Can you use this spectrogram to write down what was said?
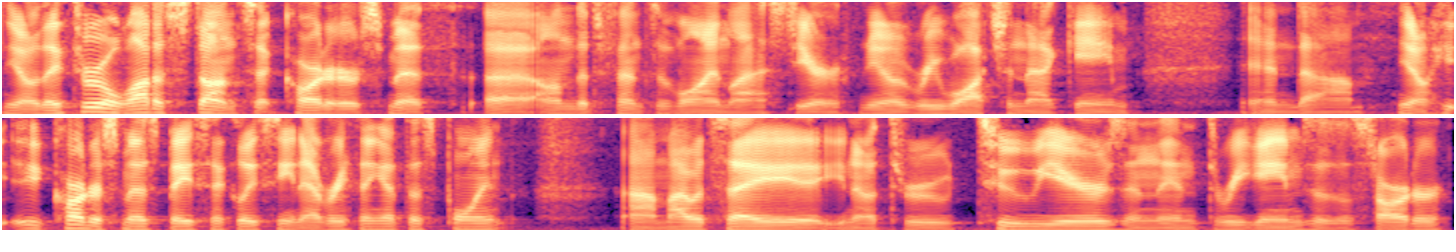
You know, they threw a lot of stunts at Carter Smith uh, on the defensive line last year. You know, rewatching that game and um, you know, he, Carter Smith's basically seen everything at this point. Um, I would say, you know, through two years and, in three games as a starter.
